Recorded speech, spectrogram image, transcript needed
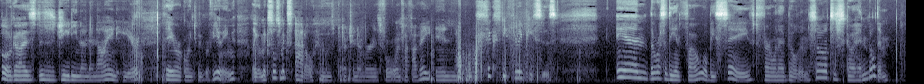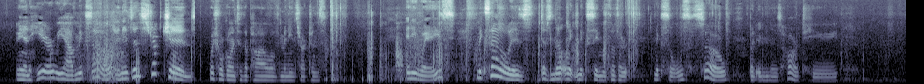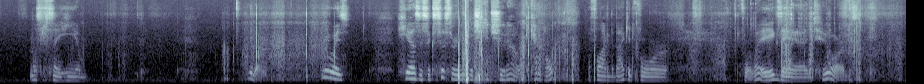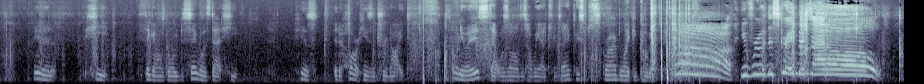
Hello guys, this is GD999 here. Today we're going to be reviewing LEGO Mixels Mixadel, whose production number is 41558 and 63 pieces. And the rest of the info will be saved for when I build him. So let's just go ahead and build him. And here we have Mixadel and its instructions, which will go into the pile of many instructions. Anyways, Mixadel is does not like mixing with other Mixels, so, but in his heart, he, let's just say he, um, you know, anyways, he has this accessory which he can shoot out, like a catapult, a flag in the back, and four, four legs, and two arms. And he thing I was going to say was that he he is in a heart he's a true knight. So anyways, that was all the time we had for today. Please subscribe, like, and comment. Ah! You've ruined the screen, Mixadel!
